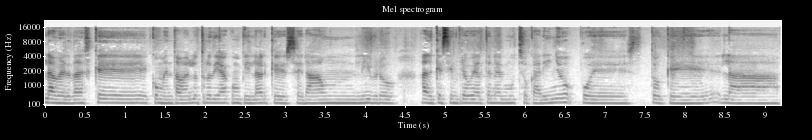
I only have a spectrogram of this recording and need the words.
La verdad es que comentaba el otro día con Pilar que será un libro al que siempre voy a tener mucho cariño, puesto que la,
